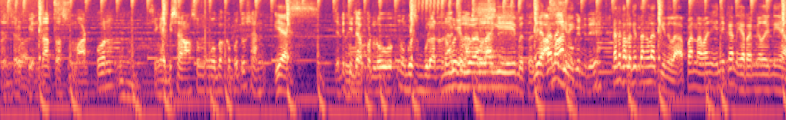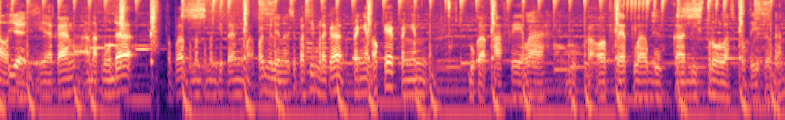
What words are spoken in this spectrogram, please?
betul. pintar atau smartphone, Mhm. sehingga bisa langsung mengubah keputusan. Yes. Jadi tidak perlu nunggu sebulan nunggu lagi. sebulan laporan. lagi betul ya karena gini gitu ya. kan kalau kita ngeliat gini lah apa namanya ini kan era milenial Yes. ya kan anak muda apa teman-teman kita yang apa milenial pasti mereka pengen oke pengen buka kafe lah buka outlet lah buka distro lah seperti itu kan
